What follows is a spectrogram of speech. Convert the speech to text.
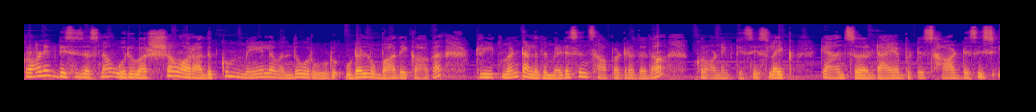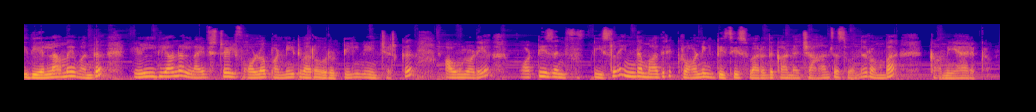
க்ரானிக் டிசீசஸ்னால் ஒரு வருஷம் ஒரு அதுக்கும் மேலே வந்து ஒரு உட- உடல் உபாதைக்காக ட்ரீட்மெண்ட் அல்லது மெடிசன் சாப்பிட்றது தான் chronic disease like cancer diabetes heart disease இது எல்லாமே வந்து ஹெல்தியான லைஃப் ஸ்டைல் ஃபாலோ பண்ணிட்டு வர ஒரு டீனேஜருக்கு அவங்களுடைய ஃபார்ட்டிஸ் அண்ட் ஃபிஃப்டிஸில் இந்த மாதிரி க்ரானிக் டிசீஸ் வரதுக்கான சான்சஸ் வந்து ரொம்ப கம்மியாக இருக்குது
